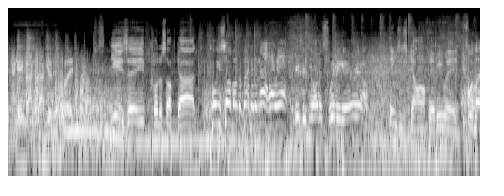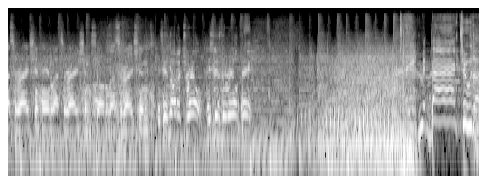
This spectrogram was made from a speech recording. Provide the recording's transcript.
ski backpackers, please. New Year's Eve caught us off guard. Pull yourself up the back of the mat, hurry up. This is not a swimming area. Things are just going off everywhere. Foot laceration, hand laceration, shoulder laceration. This is not a drill. This is the real thing. Take me back to the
